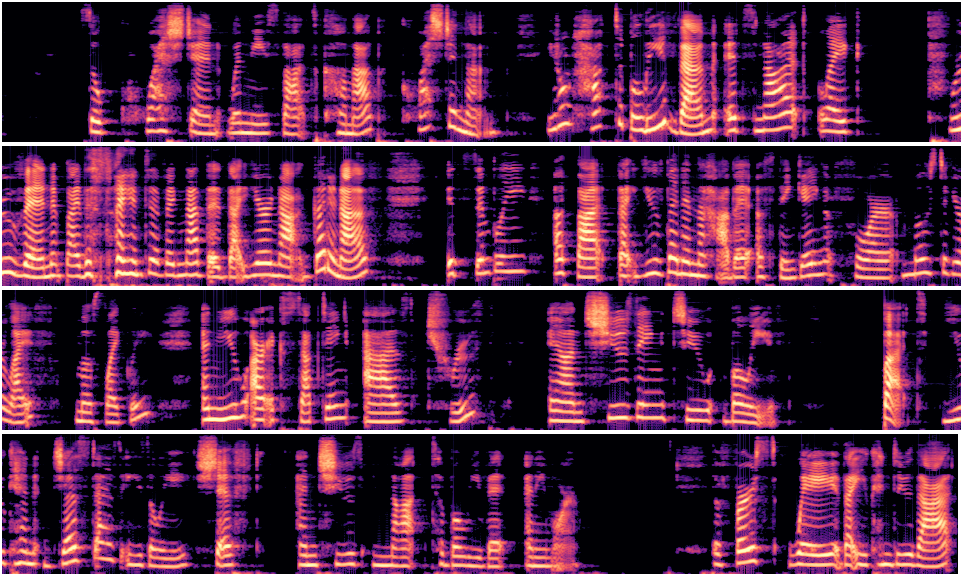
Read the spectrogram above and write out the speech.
So, question when these thoughts come up, question them. You don't have to believe them. It's not like proven by the scientific method that you're not good enough. It's simply a thought that you've been in the habit of thinking for most of your life, most likely, and you are accepting as truth and choosing to believe. But you can just as easily shift and choose not to believe it anymore. The first way that you can do that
